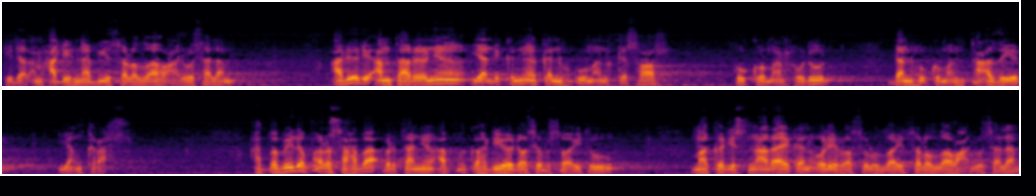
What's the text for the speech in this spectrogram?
di dalam hadis Nabi sallallahu alaihi wasallam ada di antaranya yang dikenakan hukuman qisas hukuman hudud dan hukuman ta'zir yang keras. Apabila para sahabat bertanya apakah dia dosa besar itu, maka disenaraikan oleh Rasulullah sallallahu alaihi wasallam.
